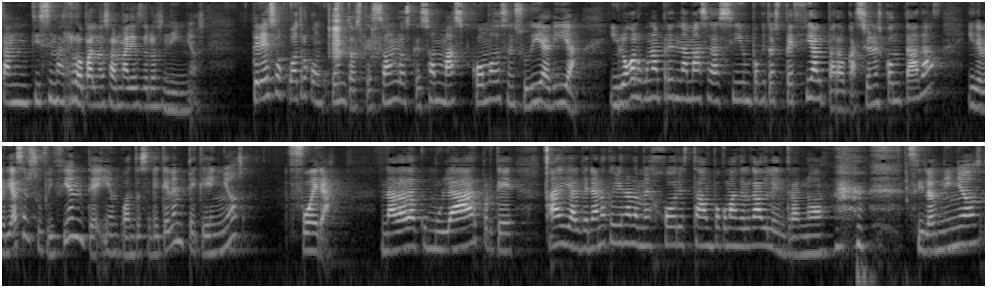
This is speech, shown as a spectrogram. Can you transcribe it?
tantísima ropa en los armarios de los niños? Tres o cuatro conjuntos, que son los que son más cómodos en su día a día. Y luego alguna prenda más así un poquito especial para ocasiones contadas y debería ser suficiente. Y en cuanto se le queden pequeños, fuera. Nada de acumular porque, ay, al verano que viene a lo mejor está un poco más delgado y le entra. No. si los niños,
